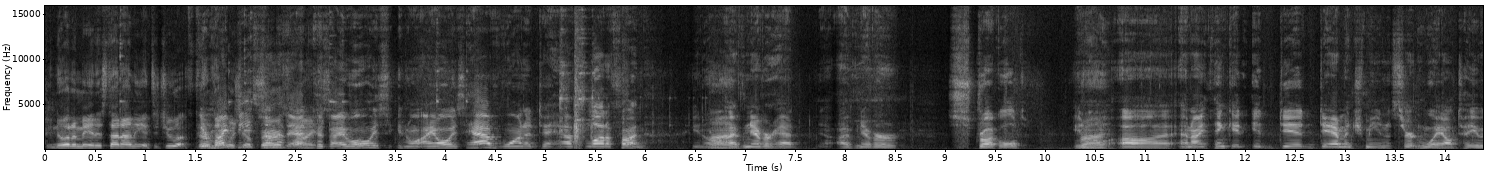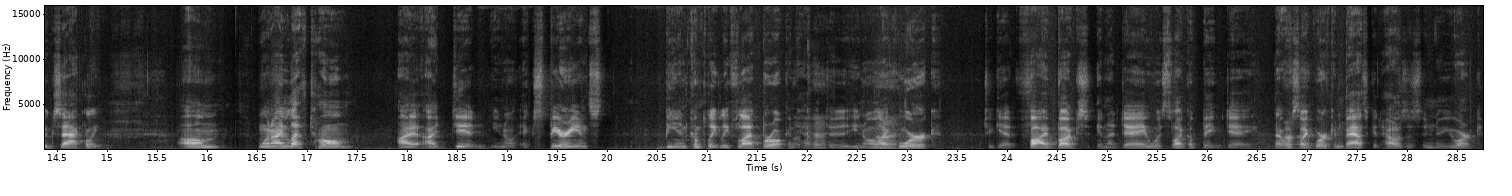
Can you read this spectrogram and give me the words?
You know what I mean? Is that any? Did you feel There that might was be your some of that because I've always, you know, I always have wanted to have a lot of fun. You know, Right. I've never had, I've never struggled. You Right. know, uh, and I think it, it did damage me in a certain way. I'll tell you exactly. Um, when I left home, I, I did, you know, experience being completely flat broke and having to, you know, like Right. work to get five bucks in a day was like a big day. That was Right. like working basket houses in New York.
